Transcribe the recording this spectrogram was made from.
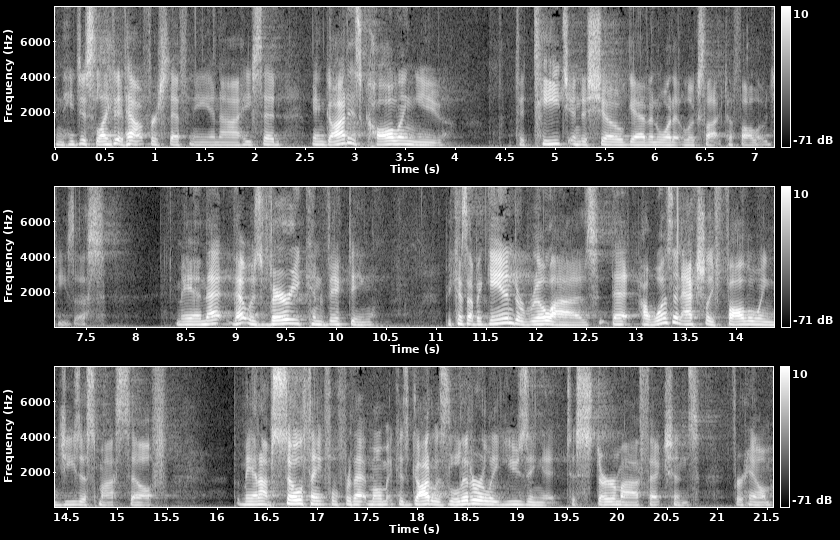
and he just laid it out for Stephanie and I. He said, Man, God is calling you to teach and to show Gavin what it looks like to follow Jesus. Man, that, that was very convicting because I began to realize that I wasn't actually following Jesus myself. But man, I'm so thankful for that moment because God was literally using it to stir my affections for Him.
